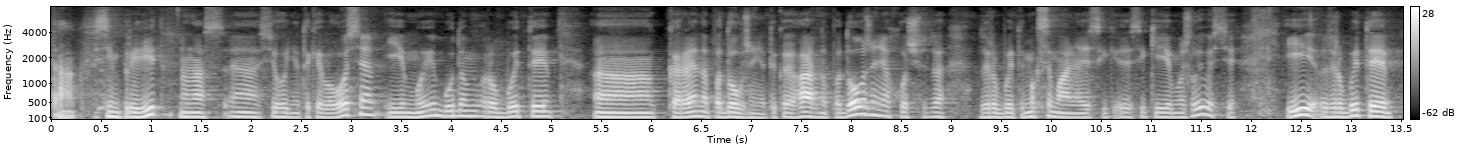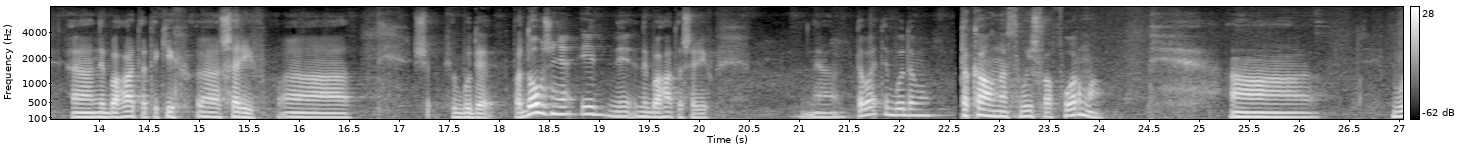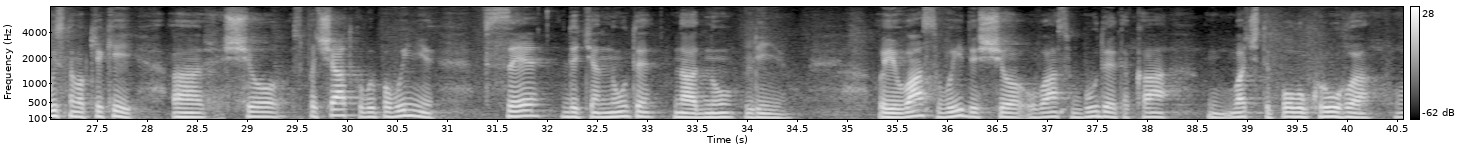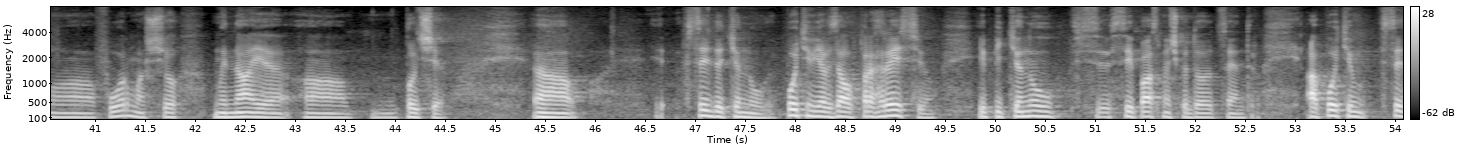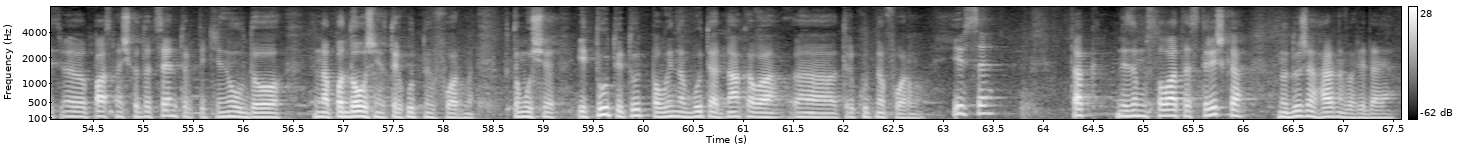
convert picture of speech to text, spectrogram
Так, всім привіт! У нас е, сьогодні таке волосся, і ми будемо робити е, каре на подовження. Таке гарне подовження. Хочеться зробити максимально, які є можливості, і зробити е, небагато таких е, шарів. Е, що буде подовження і небагато шарів. Е, Давайте будемо. Така у нас вийшла форма. Висновок який? Що спочатку ви повинні все дотягнути на одну лінію. І у вас вийде, що у вас буде така, бачите, полукругла форма, що минає плече. Все дотягнули. Потім я взяв прогресію і підтягнув всі, пасмочки до центру. А потім все пасмочко до центру підтягнув до, на подовження трикутної форми. Тому що і тут, і тут повинна бути однакова е, трикутна форма. І все. Так, незамисловата стрижка, але дуже гарно виглядає.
